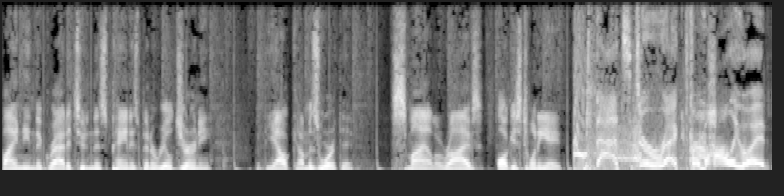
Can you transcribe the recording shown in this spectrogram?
Finding the gratitude in this pain has been a real journey, but the outcome is worth it. Smile arrives August 28th. That's direct from Hollywood.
